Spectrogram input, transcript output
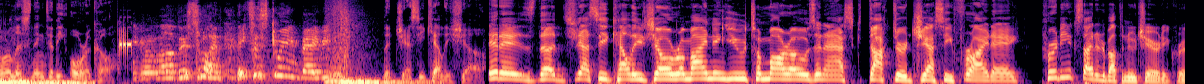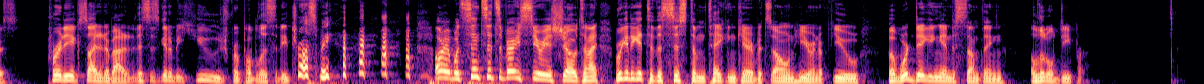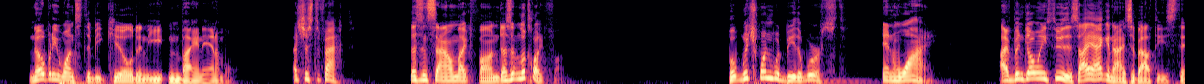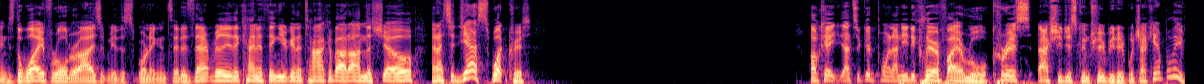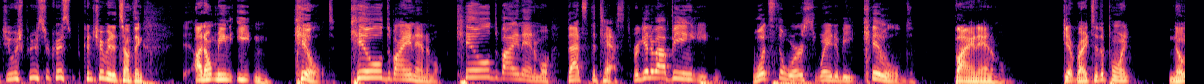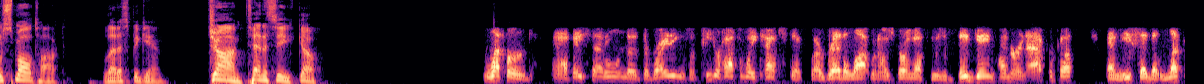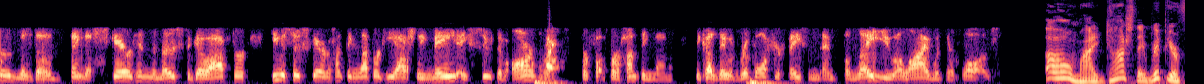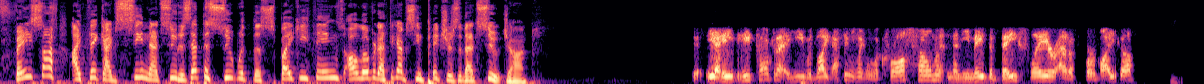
You're listening to The Oracle. You're gonna love this one. It's a scream, baby. The Jesse Kelly Show. It is the Jesse Kelly Show, reminding you tomorrow's an Ask Dr. Jesse Friday. Pretty excited about the new charity, Chris. Pretty excited about it. This is going to be huge for publicity. Trust me. All right, well, since it's a very serious show tonight, we're going to get to the system taking care of its own here in a few, but we're digging into something a little deeper. Nobody wants to be killed and eaten by an animal. That's just a fact. Doesn't sound like fun, doesn't look like fun. But which one would be the worst? And why? I've been going through this. I agonize about these things. The wife rolled her eyes at me this morning and said, Is that really the kind of thing you're going to talk about on the show? And I said, Yes. What, Chris? Okay, that's a good point. I need to clarify a rule. Chris actually just contributed, which I can't believe. Jewish producer Chris contributed something. I don't mean eaten, killed. Killed by an animal. Killed by an animal. That's the test. Forget about being eaten. What's the worst way to be killed by an animal? Get right to the point. No small talk. Let us begin. John, Tennessee, go. Leopard. And I based that on the, the writings of Peter Hathaway Capstick, I read a lot when I was growing up. He was a big game hunter in Africa, and he said that leopard was the thing that scared him the most to go after. He was so scared of hunting leopard, he actually made a suit of armor for for hunting them because they would rip off your face and, and fillet you alive with their claws. Oh my gosh, they rip your face off? I think I've seen that suit. Is that the suit with the spiky things all over it? I think I've seen pictures of that suit, John. Yeah, he he talked about he would like I think it was like a lacrosse helmet, and then he made the base layer out of formica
